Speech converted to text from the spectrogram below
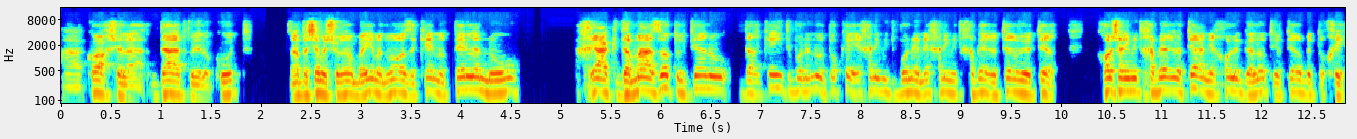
הכוח של הדעת באלוקות. בעזרת השם בשיעורים הבאים, הדמור הזה כן נותן לנו, אחרי ההקדמה הזאת, הוא ייתן לנו דרכי התבוננות, אוקיי, איך אני מתבונן, איך אני מתחבר יותר ויותר. ככל שאני מתחבר יותר, אני יכול לגלות יותר בתוכי.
